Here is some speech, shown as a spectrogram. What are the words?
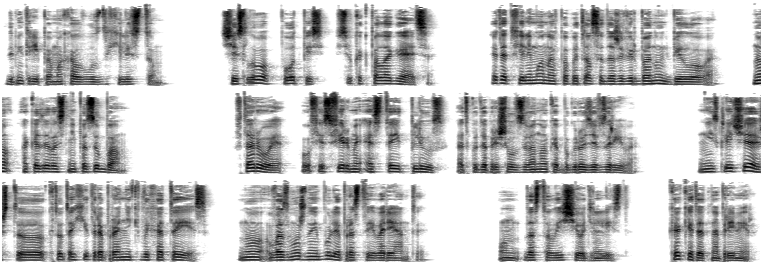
Дмитрий помахал в воздухе листом. Число, подпись, всё как полагается. Этот Филимонов попытался даже вербануть Белова, но оказалось не по зубам. Второе. Офис фирмы Estate Plus, откуда пришёл звонок об угрозе взрыва. Не исключаю, что кто-то хитро проник в их АТС, но возможны и более простые варианты. Он достал ещё один лист. Как этот, например.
